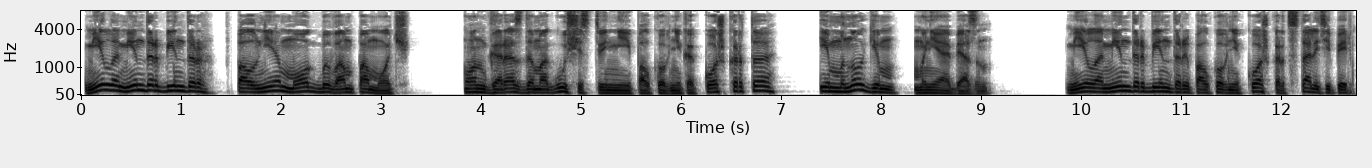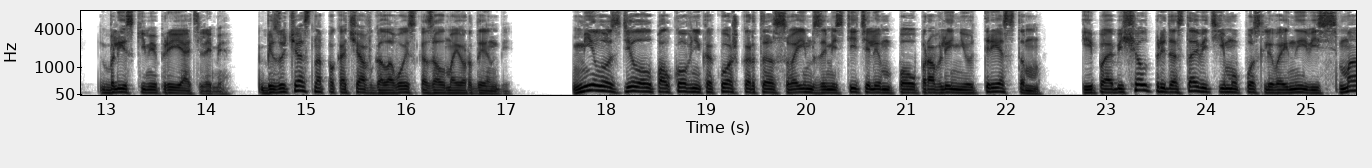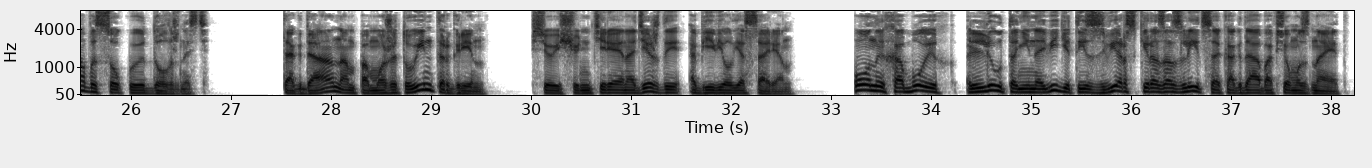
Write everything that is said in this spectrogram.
«Мила Миндербиндер вполне мог бы вам помочь. Он гораздо могущественнее полковника Кошкарта и многим мне обязан». Мила Миндербиндер и полковник Кошкарт стали теперь близкими приятелями. Безучастно покачав головой, сказал майор Денби. Мило сделал полковника Кошкарта своим заместителем по управлению трестом и пообещал предоставить ему после войны весьма высокую должность. «Тогда нам поможет Уинтергрин», все еще не теряя надежды, объявил я Сариан. «Он их обоих люто ненавидит и зверски разозлится, когда обо всем узнает.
